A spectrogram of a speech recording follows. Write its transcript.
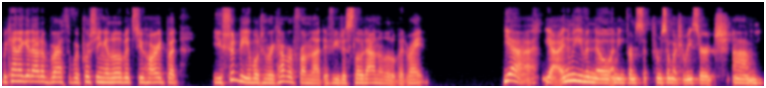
we kind of get out of breath. if We're pushing a little bit too hard, but you should be able to recover from that if you just slow down a little bit, right? Yeah, yeah, and we even know, I mean, from from so much research, um,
